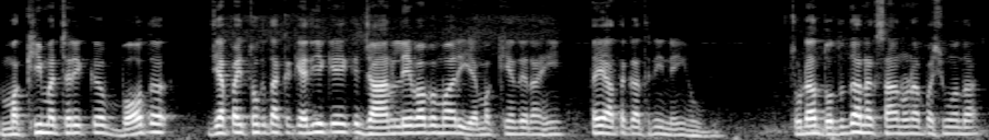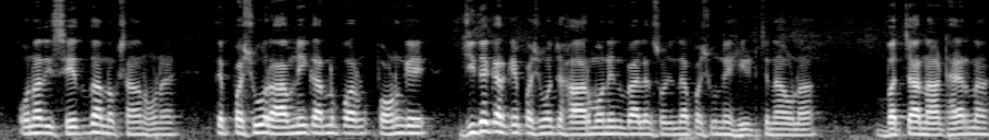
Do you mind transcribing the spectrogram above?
ਮੱਖੀ ਮੱਛਰ ਇੱਕ ਬਹੁਤ, ਜੇ ਆਪਾਂ ਇੱਥੋਂ ਤੱਕ ਕਹਿ ਦਈਏ ਕਿ ਇੱਕ ਜਾਨਲੇਵਾ ਬਿਮਾਰੀ ਹੈ ਮੱਖੀਆਂ ਦੇ ਰਾਹੀਂ, ਤਾਂ ਇਹ ਅਤਕਥਨੀ ਨਹੀਂ ਹੋਊਗੀ। ਤੁਹਾਡਾ ਦੁੱਧ ਦਾ ਨੁਕਸਾਨ ਹੋਣਾ ਪਸ਼ੂਆਂ ਦਾ, ਉਹਨਾਂ ਦੀ ਸਿਹਤ ਦਾ ਨੁਕਸਾਨ ਹੋਣਾ ਹੈ, ਤੇ ਪਸ਼ੂ ਆਰਾਮ ਨਹੀਂ ਕਰਨ ਪਾਉਣਗੇ ਜਿਹਦੇ ਕਰਕੇ ਪਸ਼ੂਆਂ 'ਚ ਹਾਰਮੋਨ ਇਨਬੈਲੈਂਸ ਹੋ ਜਾਂਦਾ, ਪਸ਼ੂ ਨੇ ਹੀਟ 'ਚ ਨਾ ਆਉਣਾ, ਬੱਚਾ ਨਾ ਠਹਿਰਨਾ,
